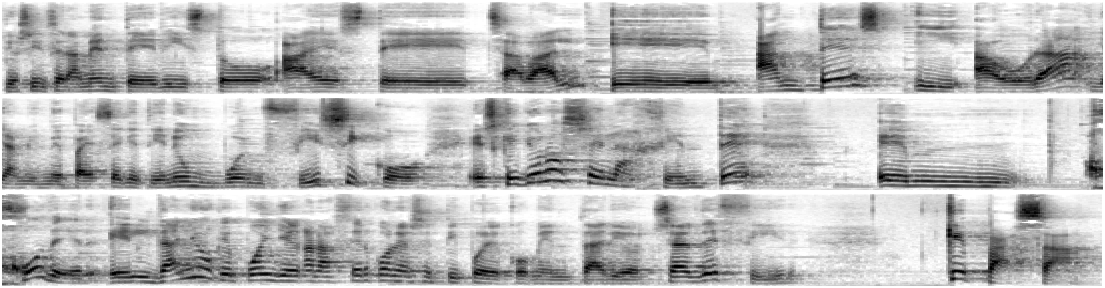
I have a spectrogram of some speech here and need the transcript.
Yo sinceramente he visto a este chaval eh, antes y ahora y a mí me parece que tiene un buen físico. Es que yo no sé la gente... Em, joder, el daño que puede llegar a hacer con ese tipo de comentarios. O sea, es decir, ¿qué pasa?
